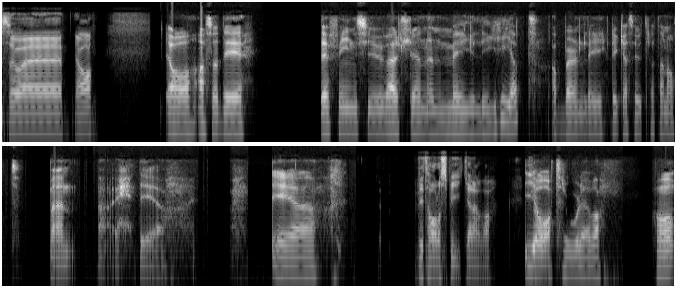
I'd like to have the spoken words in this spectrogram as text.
Så ja. Ja, alltså det det finns ju verkligen en möjlighet att Burnley lyckas uträtta något. Men nej, det... Det... Vi tar och spikar den va? Jag tror det va. Ja,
